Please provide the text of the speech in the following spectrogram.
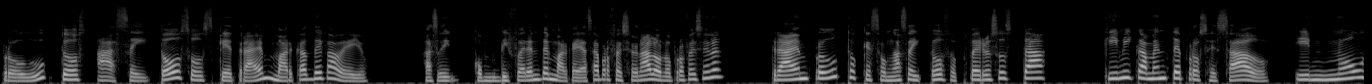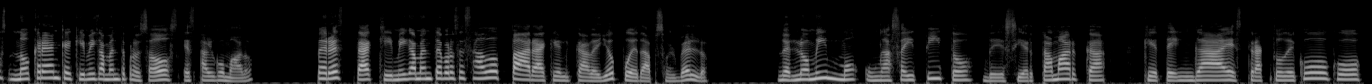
productos aceitosos que traen marcas de cabello, así con diferentes marcas, ya sea profesional o no profesional, traen productos que son aceitosos, pero eso está químicamente procesado. Y no, no crean que químicamente procesado es algo malo, pero está químicamente procesado para que el cabello pueda absorberlo. No es lo mismo un aceitito de cierta marca que tenga extracto de coco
